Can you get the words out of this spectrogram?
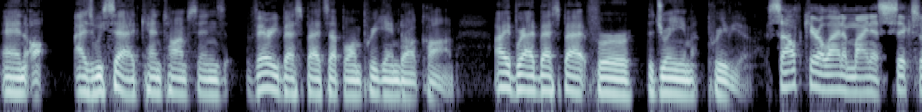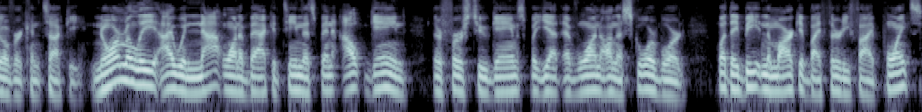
And uh, as we said, Ken Thompson's very best bets up on pregame.com. All right, Brad, best bet for the Dream preview. South Carolina minus six over Kentucky. Normally, I would not want to back a team that's been outgained their first two games, but yet have won on the scoreboard. But they beat in the market by 35 points.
